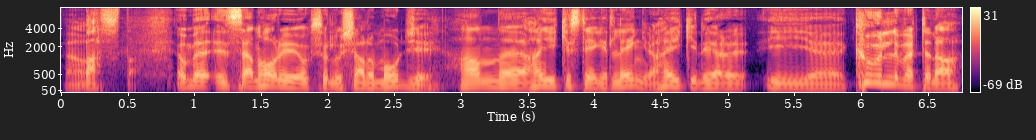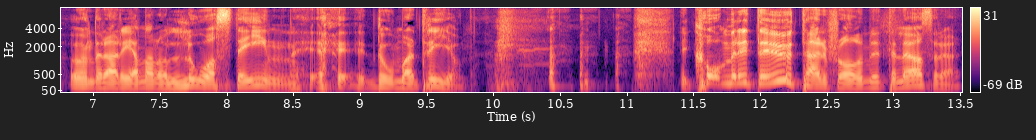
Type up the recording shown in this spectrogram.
ja, ja. basta. Ja, men sen har du ju också Luciano Moggi, han, eh, han gick ju steget längre, han gick ju ner i uh, kulverterna under arenan och låste in domartrion. Ni kommer inte ut härifrån om ni inte löser det här.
